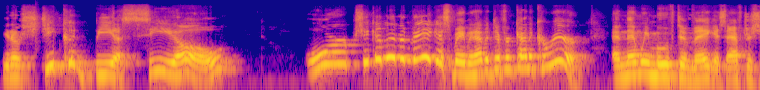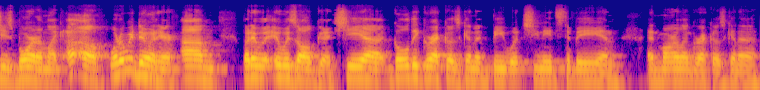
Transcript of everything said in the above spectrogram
You know, she could be a CEO or she could live in Vegas maybe and have a different kind of career. And then we moved to Vegas after she's born. I'm like, uh oh, what are we doing here? Um, but it, it was all good. She, uh, Goldie Greco is going to be what she needs to be. And, and Marlon Greco is going to,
